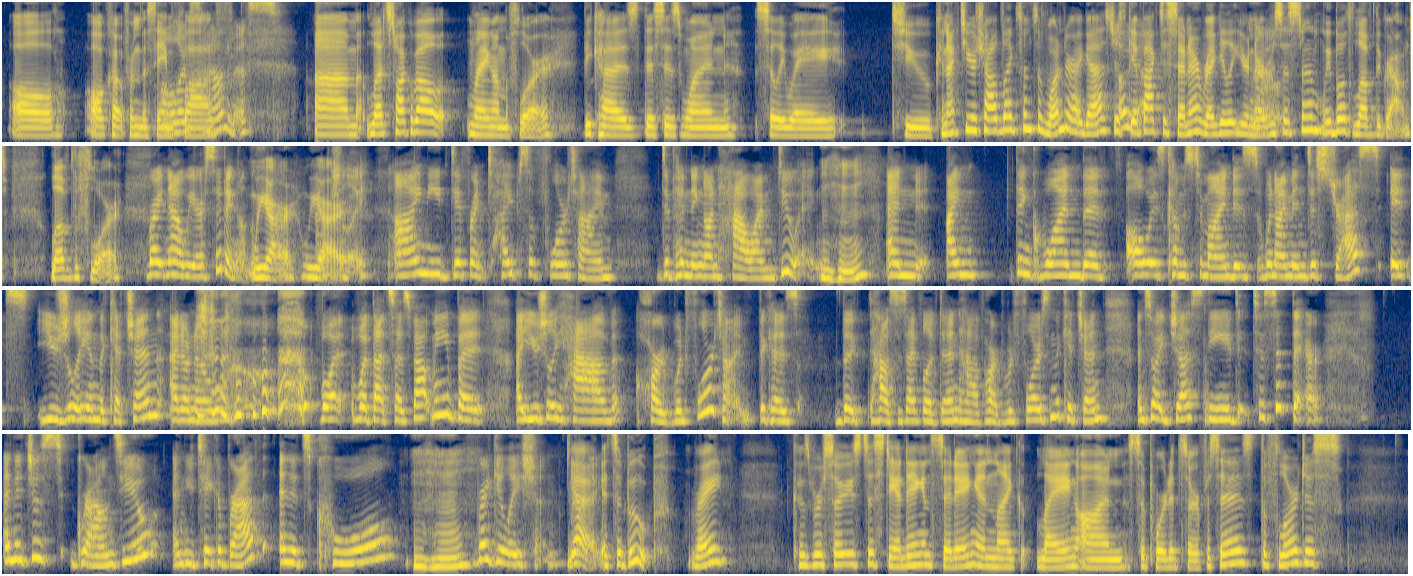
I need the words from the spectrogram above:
all all cut from the same All are cloth. synonymous. Um, let's talk about laying on the floor because this is one silly way to connect to your childlike sense of wonder, I guess. Just get Oh, yeah. back to center, regulate your nervous system. We both love the ground, love the floor. Right now, we are sitting on the We floor, are, we are. I need different types of floor time depending on how I'm doing. Mm-hmm. And I think one that always comes to mind is when I'm in distress. It's usually in the kitchen. I don't know what what that says about me, but I usually have hardwood floor time because the houses I've lived in have hardwood floors in the kitchen, and so I just need to sit there and it just grounds you and you take a breath and it's cool regulation Mm-hmm. Yeah, really. it's a boop, right? Because we're so used to standing and sitting and like laying on supported surfaces. The floor just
